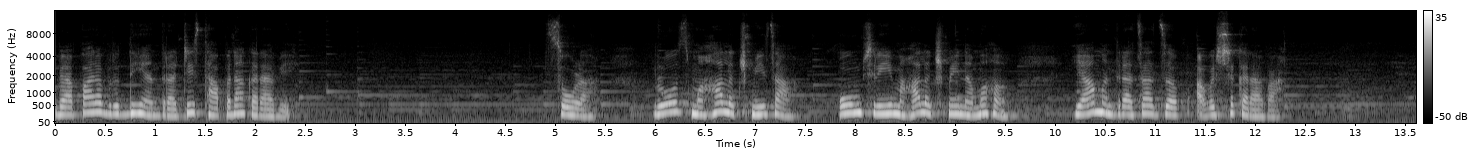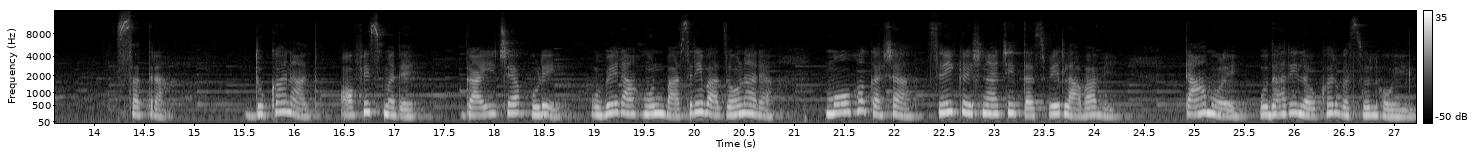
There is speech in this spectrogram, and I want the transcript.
व्यापार वृद्धी यंत्राची स्थापना करावी. सोळा. रोज महालक्ष्मीचा ओम श्री महालक्ष्मी नमः या मंत्राचा जप अवश्य करावा. सतरा. दुकानात ऑफिसमध्ये गायीच्या पुढे उभे राहून बासरी वाजवणाऱ्या मोहक अशा श्रीकृष्णाची तस्वीर लावावी त्यामुळे उधारी लवकर वसूल होईल.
